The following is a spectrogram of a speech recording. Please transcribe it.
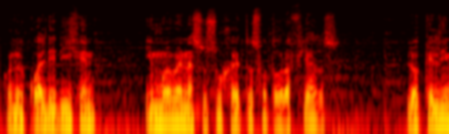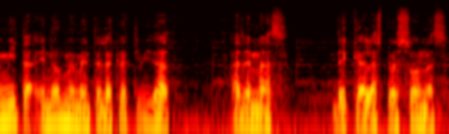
con el cual dirigen y mueven a sus sujetos fotografiados, lo que limita enormemente la creatividad, además de que a las personas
